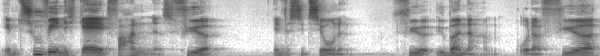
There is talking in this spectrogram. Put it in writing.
eben zu wenig Geld vorhanden ist für Investitionen, für Übernahmen oder für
